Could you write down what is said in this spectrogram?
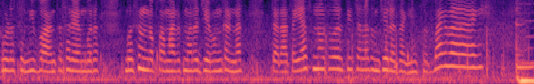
थोडंसं निवांत सगळ्यांबरोबर बसून गप्पा मारत मारत जेवण करणार. तर आता याच नोटवरती चला तुमची रजा घेतो. बाय बाय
